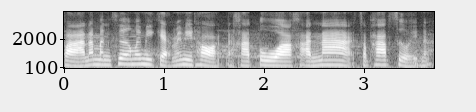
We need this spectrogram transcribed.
ฝาน้ำมันเครื่องไม่มีแกะไม่มีถอดนะคะ ตัวคานหน้าสภาพสวยนะ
